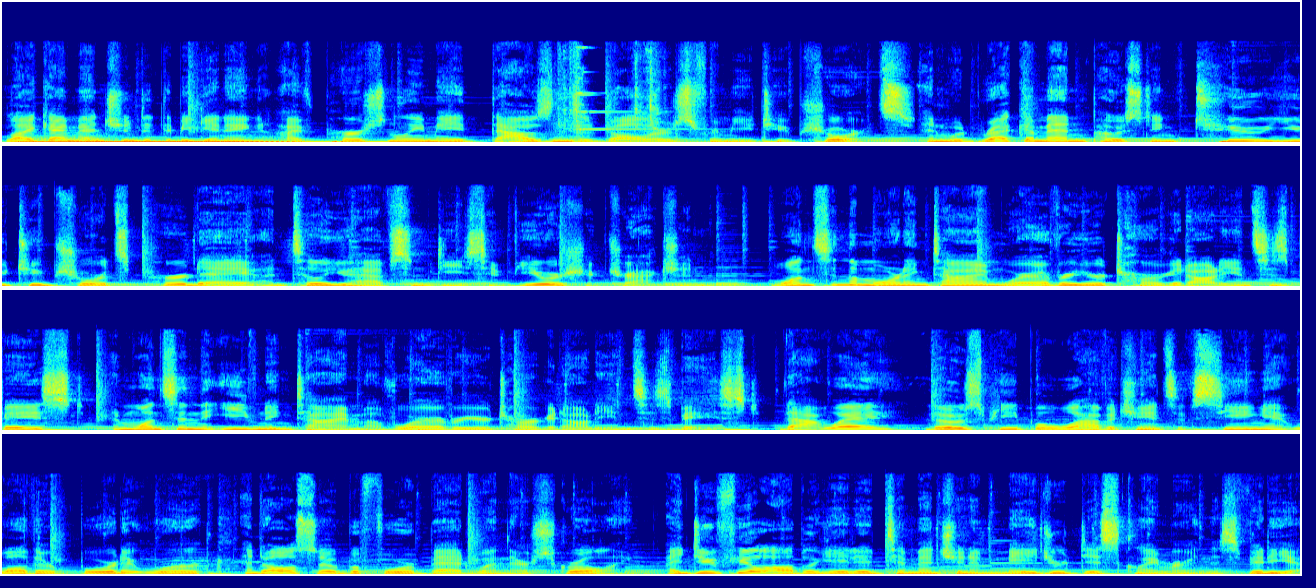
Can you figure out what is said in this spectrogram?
Like I mentioned at the beginning, I've personally made thousands of dollars from YouTube Shorts and would recommend posting two YouTube Shorts per day until you have some decent viewership traction. Once in the morning time, wherever your target audience is based, and once in the evening time of wherever your target audience is based. That way, those people will have a chance of seeing it while they're bored at work and also before bed when they're scrolling. I do feel obligated to mention a major disclaimer in this video.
